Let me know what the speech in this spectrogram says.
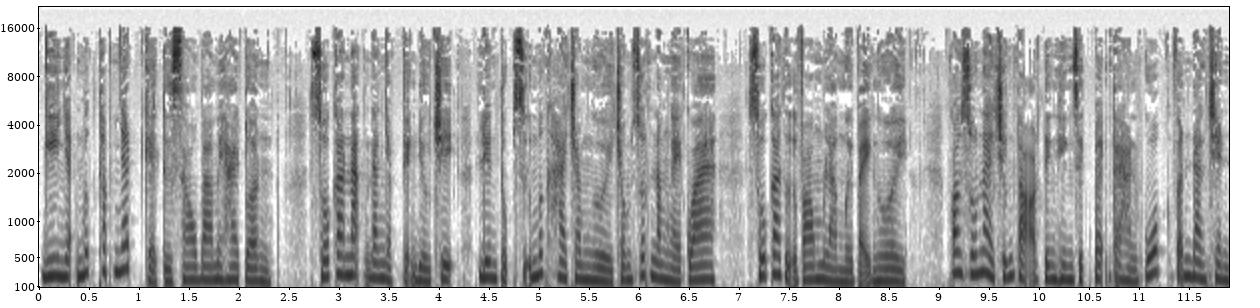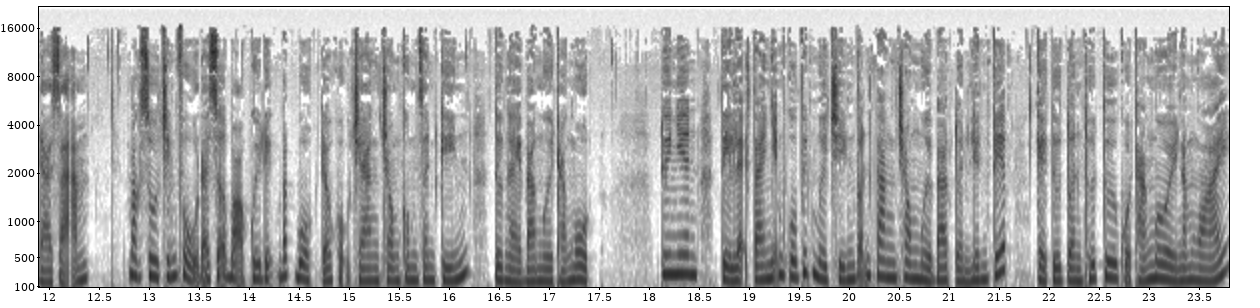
ghi nhận mức thấp nhất kể từ sau 32 tuần. Số ca nặng đang nhập viện điều trị liên tục giữ mức 200 người trong suốt 5 ngày qua, số ca tử vong là 17 người. Con số này chứng tỏ tình hình dịch bệnh tại Hàn Quốc vẫn đang trên đà giảm. Mặc dù chính phủ đã dỡ bỏ quy định bắt buộc đeo khẩu trang trong không gian kín từ ngày 30 tháng 1. Tuy nhiên, tỷ lệ tái nhiễm COVID-19 vẫn tăng trong 13 tuần liên tiếp kể từ tuần thứ tư của tháng 10 năm ngoái.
